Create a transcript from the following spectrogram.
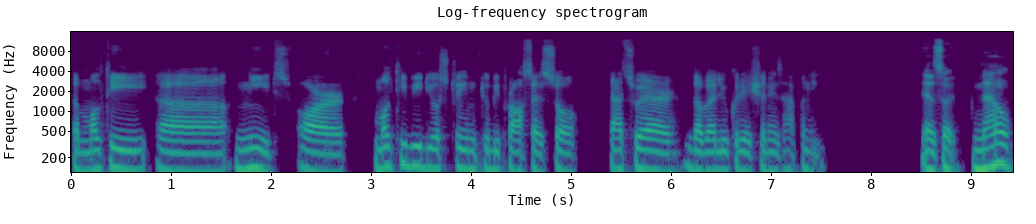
the multi uh, needs or multi video stream to be processed. So that's where the value creation is happening. Yeah. So now,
